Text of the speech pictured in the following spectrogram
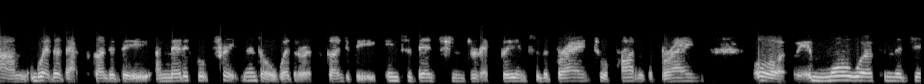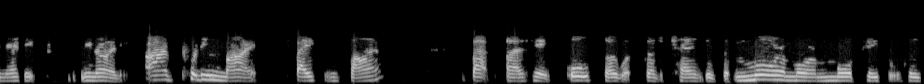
um, whether that's going to be a medical treatment or whether it's going to be intervention directly into the brain to a part of the brain or more work in the genetics you know i'm putting my faith in science but i think also what's going to change is that more and more and more people who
